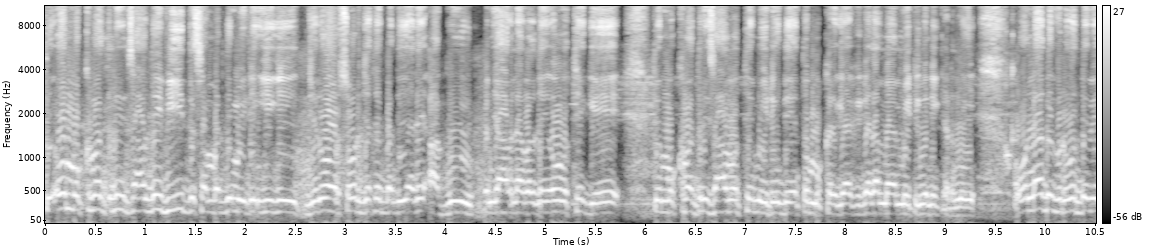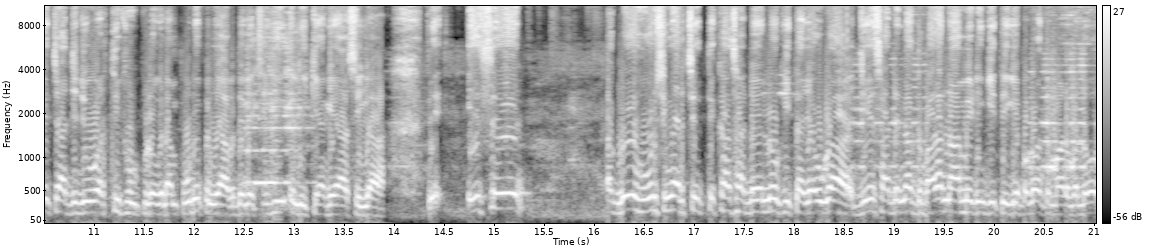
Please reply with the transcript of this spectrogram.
ਤੇ ਉਹ ਮੁੱਖ ਮੰਤਰੀ ਸਾਹਿਬ ਦੀ 20 ਦਸੰਬਰ ਦੀ ਮੀਟਿੰਗ ਸੀਗੀ, ਜਦੋਂ ਆਊਟਸੋਰਸ ਜਥੇਬੰਦੀਆਂ ਦੇ ਆਗੂ ਪੰਜਾਬ ਲੈਵਲ ਦੇ ਉਹ ਉੱਥੇ ਗਏ ਤੇ ਮੁੱਖ ਮੰਤਰੀ ਸਾਹਿਬ ਉੱਥੇ ਮੀਟਿੰਗ ਦੇਣ ਤੋਂ ਮੁੱਕਰ ਗਿਆ ਕਿ ਕਹਿੰਦਾ ਮੈਂ ਮੀਟਿੰਗ ਨਹੀਂ ਕਰਨੀ। ਉਹਨਾਂ ਦੇ ਵਿਰੋਧ ਦੇ ਵਿੱਚ ਅੱਜ ਜੋ ਅਰਥੀ ਫੂਕ ਪ੍ਰੋਗਰਾਮ ਪੂਰੇ ਪੰਜਾਬ ਦੇ ਵਿੱਚ ਹੀ ਲਿਖਿਆ ਗਿਆ ਸੀਗਾ। ਤੇ ਇਸ ਅੱਗੇ ਹੋਰ ਸੰਘਰਸ਼ ਤਿੱਖਾ ਸਾਡੇ ਵੱਲੋਂ ਕੀਤਾ ਜਾਊਗਾ, ਜੇ ਸਾਡੇ ਨਾਲ ਦੁਬਾਰਾ ਨਾ ਮੀਟਿੰਗ ਕੀਤੀ ਗਈ ਭਗਵੰਤ ਮਾਨ ਵੱਲੋਂ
